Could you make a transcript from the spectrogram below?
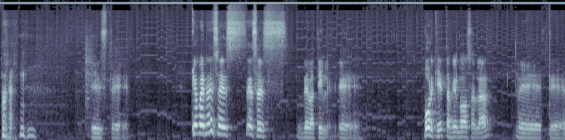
este. Qué bueno, eso es, eso es debatible. porque también vamos a hablar este,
